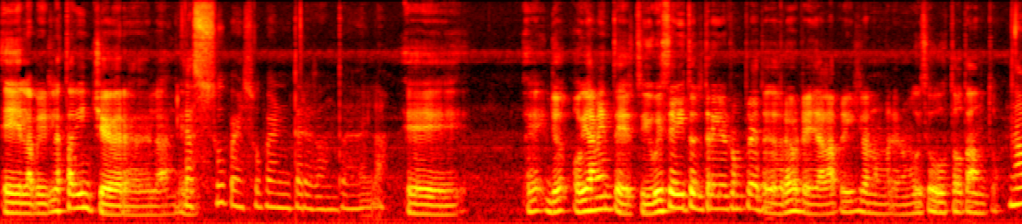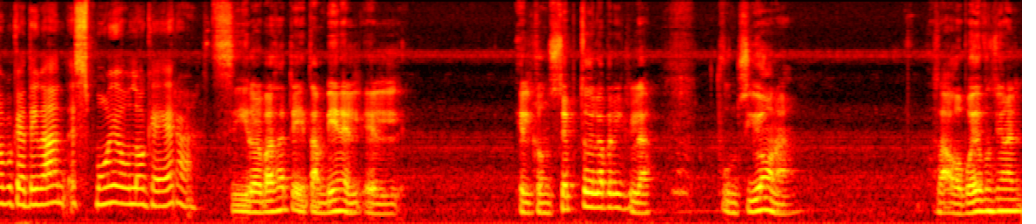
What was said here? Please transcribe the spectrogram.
Eh, la película está bien chévere, de ¿verdad? Está Eh, súper, súper interesante, de verdad. eh, eh, yo, obviamente, si hubiese visto el trailer completo, yo creo que ya la película no, me- no me hubiese gustado tanto. No, porque te iba a spoil lo que era. Sí, lo que pasa es que también el, el, el concepto de la película funciona, o sea, o puede funcionar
